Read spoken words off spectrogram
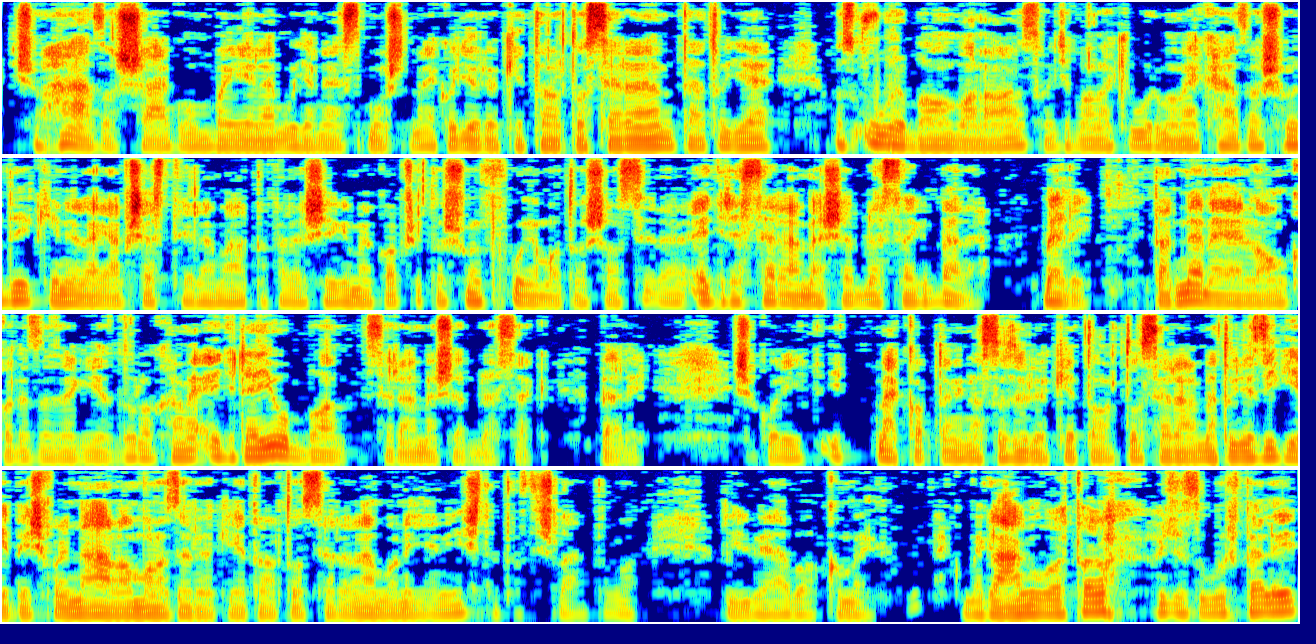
és a házasságomban élem ugyanezt most meg, hogy örökké tartó szerelem, tehát ugye az úrban van az, hogy valaki úrban megházasodik, én legalábbis ezt élem át a feleségemmel kapcsolatosan, folyamatosan szerel, egyre szerelmesebb leszek bele belé. Tehát nem ellankod ez az egész dolog, hanem egyre jobban szerelmesebb leszek belé. És akkor itt, itt megkaptam én azt az örökké tartó szerelmet. Ugye az igében is vagy nálam van az örökké tartó szerelem, van ilyen is, tehát azt is látom a Bibliában, akkor meg, akkor meg lángoltam, hogy az úr felé.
